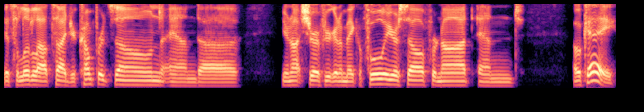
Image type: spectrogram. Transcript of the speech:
it's a little outside your comfort zone and uh, you're not sure if you're going to make a fool of yourself or not and okay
